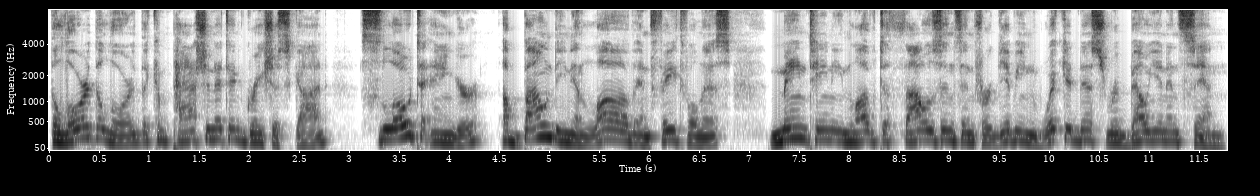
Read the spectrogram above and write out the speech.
The Lord, the Lord, the compassionate and gracious God, slow to anger, abounding in love and faithfulness, maintaining love to thousands and forgiving wickedness, rebellion, and sin.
